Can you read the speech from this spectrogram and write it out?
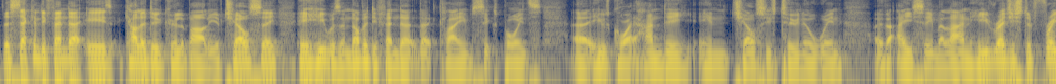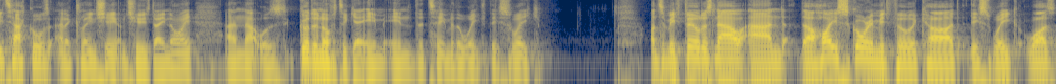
The second defender is Kalidou Koulibaly of Chelsea. He, he was another defender that claimed six points. Uh, he was quite handy in Chelsea's 2 0 win over AC Milan. He registered three tackles and a clean sheet on Tuesday night, and that was good enough to get him in the team of the week this week. Onto midfielders now, and the highest scoring midfielder card this week was,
